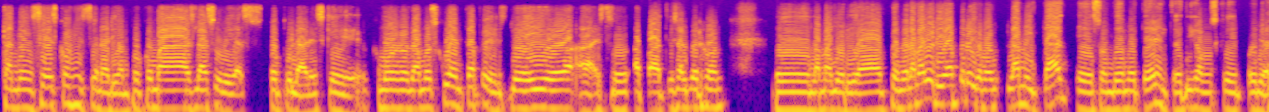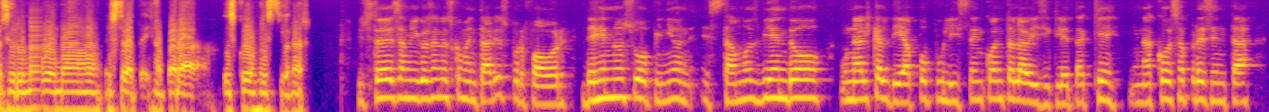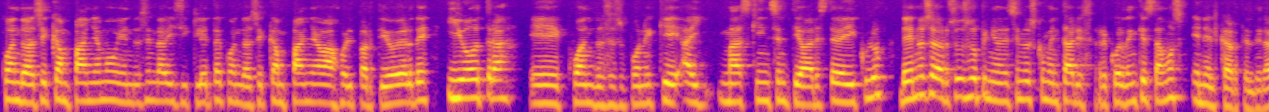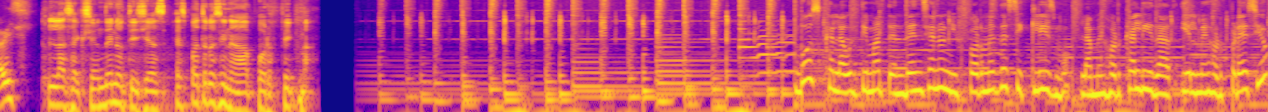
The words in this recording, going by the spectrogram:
también se descongestionaría un poco más las subidas populares que, como nos damos cuenta, pues yo he ido a, estos a patios Alberjón, eh, la mayoría, pues no la mayoría, pero digamos la mitad eh, son de MT, entonces digamos que podría ser una buena estrategia para descongestionar. Y ustedes amigos en los comentarios, por favor, déjenos su opinión. Estamos viendo una alcaldía populista en cuanto a la bicicleta que una cosa presenta cuando hace campaña moviéndose en la bicicleta, cuando hace campaña bajo el Partido Verde y otra eh, cuando se supone que hay más que incentivar este vehículo. Déjenos saber sus opiniones en los comentarios. Recuerden que estamos en el cartel de la bici. La sección de noticias es patrocinada por Figma. Busca la última tendencia en uniformes de ciclismo, la mejor calidad y el mejor precio.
